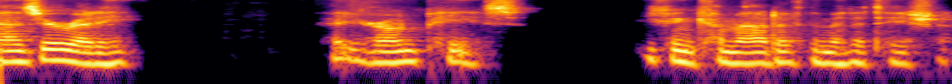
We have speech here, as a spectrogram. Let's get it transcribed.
As you're ready, at your own pace, you can come out of the meditation.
